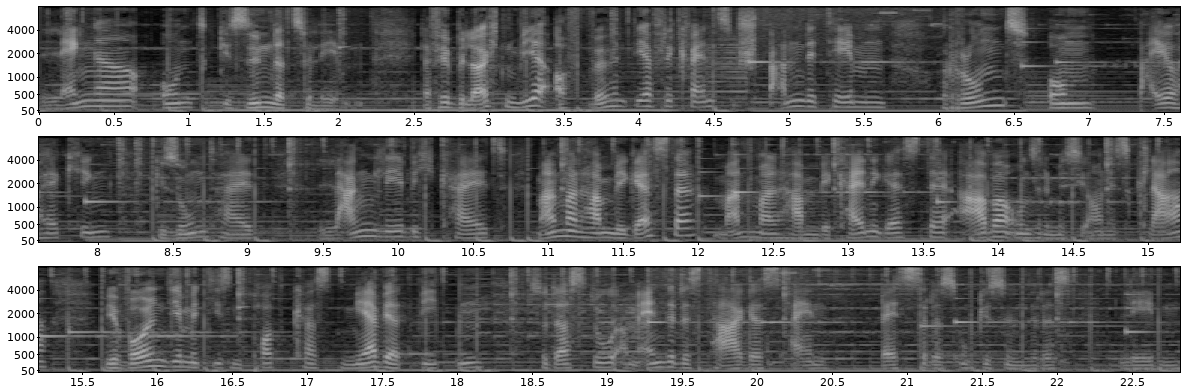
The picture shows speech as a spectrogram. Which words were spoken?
länger und gesünder zu leben. Dafür beleuchten wir auf wöchentlicher Frequenz spannende Themen rund um Biohacking, Gesundheit, Langlebigkeit. Manchmal haben wir Gäste, manchmal haben wir keine Gäste, aber unsere Mission ist klar. Wir wollen dir mit diesem Podcast Mehrwert bieten, sodass du am Ende des Tages ein besseres und gesünderes Leben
